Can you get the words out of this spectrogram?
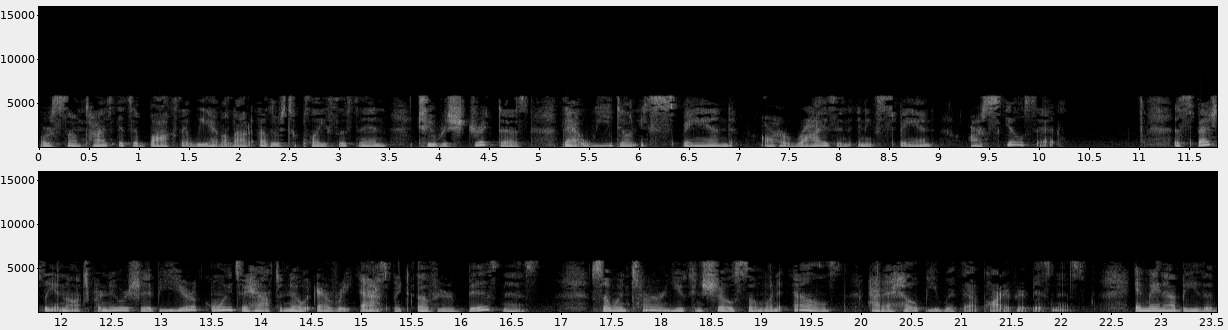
Or sometimes it's a box that we have allowed others to place us in to restrict us that we don't expand our horizon and expand our skill set. Especially in entrepreneurship, you're going to have to know every aspect of your business. So in turn, you can show someone else how to help you with that part of your business. It may not be the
